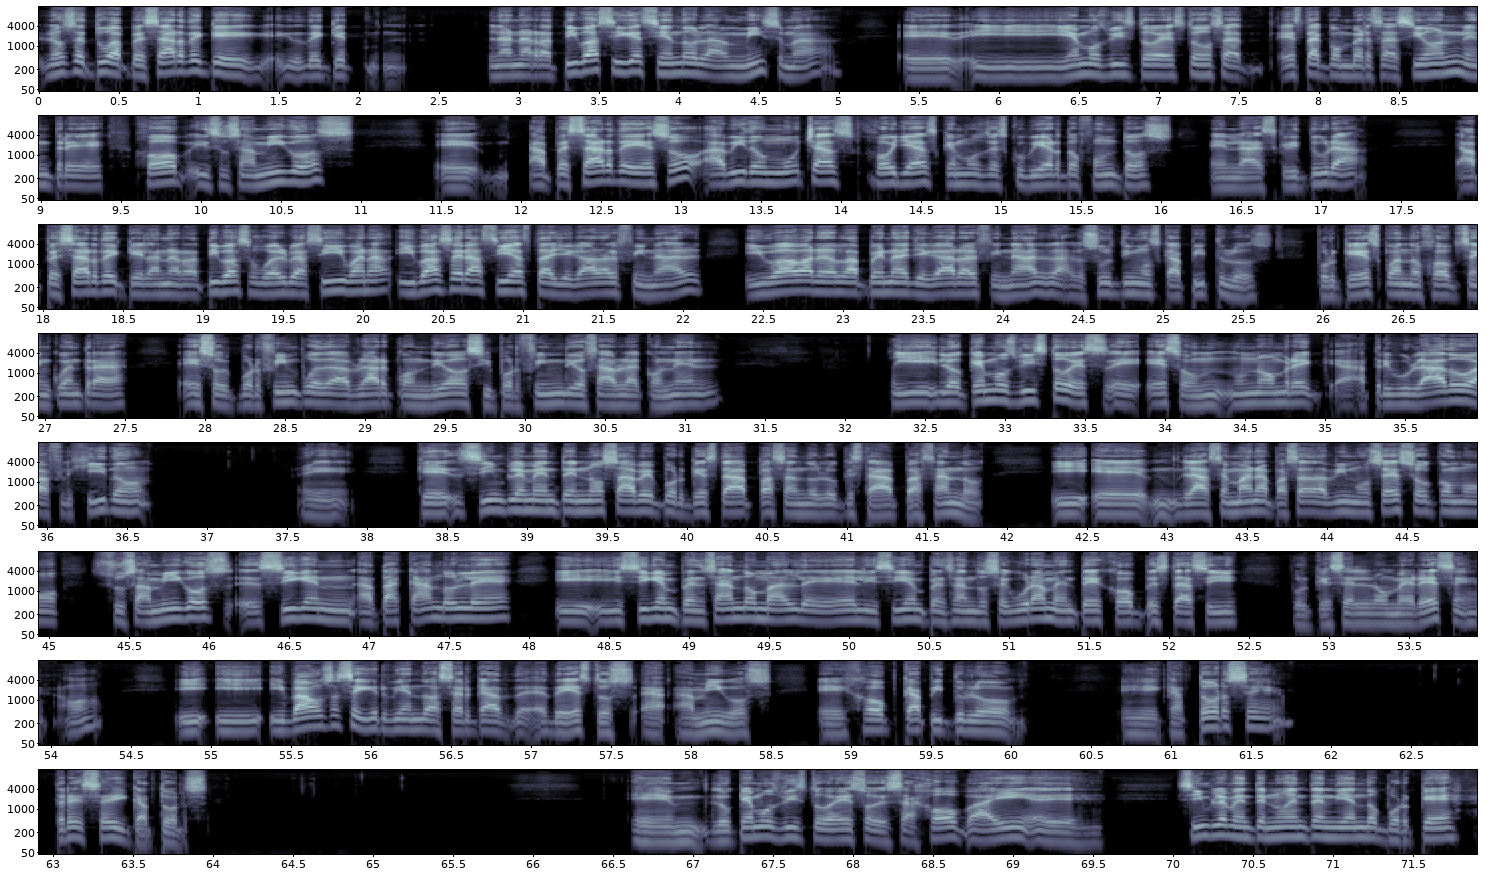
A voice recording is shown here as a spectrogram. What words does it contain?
no sé tú, a pesar de que, de que la narrativa sigue siendo la misma, eh, y hemos visto esto, o sea, esta conversación entre Job y sus amigos, eh, a pesar de eso, ha habido muchas joyas que hemos descubierto juntos en la escritura, a pesar de que la narrativa se vuelve así, van y va a ser así hasta llegar al final, y va a valer la pena llegar al final, a los últimos capítulos, porque es cuando Job se encuentra eso, por fin puede hablar con Dios, y por fin Dios habla con él. Y lo que hemos visto es eh, eso, un, hombre atribulado, afligido, eh, que simplemente no sabe por qué está pasando lo que está pasando. Y eh, la semana pasada vimos eso, como sus amigos siguen atacándole y, siguen pensando mal de él y siguen pensando seguramente Job está así porque se lo merece, ¿no? Y, vamos a seguir viendo acerca de, estos amigos. Job capítulo 14 13 y 14. Em, lo que hemos visto eso es a Job ahí eh, simplemente no entendiendo por qué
